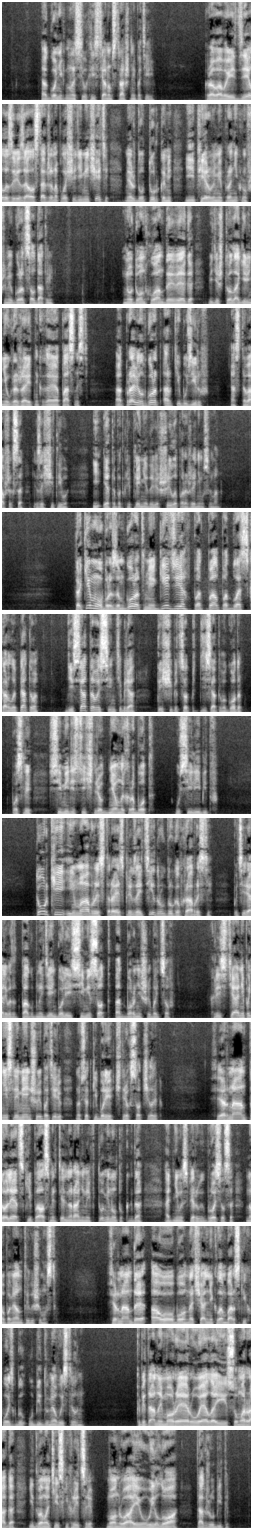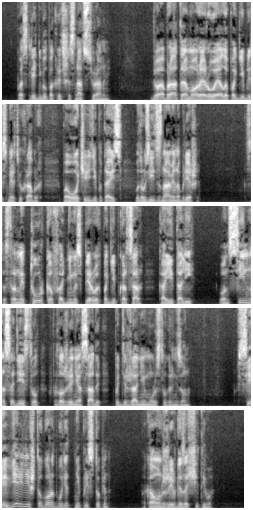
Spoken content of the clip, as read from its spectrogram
Огонь их наносил христианам страшные потери. Кровавое дело завязалось также на площади мечети между турками и первыми проникнувшими в город солдатами. Но Дон Хуан де Вега, видя, что лагерю не угрожает никакая опасность, отправил в город аркебузиров, остававшихся для защиты его, и это подкрепление довершило поражение мусульман. Таким образом, город Мегедия подпал под власть Карла V 10 сентября 1550 года после 74-дневных работ, усилий и битв. Турки и мавры, стараясь превзойти друг друга в храбрости, потеряли в этот пагубный день более 700 отборнейших бойцов. Христиане понесли меньшую потерю, но все-таки более 400 человек. Фернан Толецкий пал смертельно раненый в ту минуту, когда одним из первых бросился на упомянутый выше мост. Фернандо Аобо, начальник ломбардских войск, был убит двумя выстрелами. Капитаны Море Руэла и Сумарага и два мальтийских рыцаря, Монруа и Уиллоа, также убиты. Последний был покрыт шестнадцатью ранами. Два брата Море Руэла погибли смертью храбрых, по очереди пытаясь водрузить знамя на бреши. Со стороны турков одним из первых погиб корсар Каит Али. Он сильно содействовал в продолжении осады и поддержанию мужества гарнизона. Все верили, что город будет неприступен — пока он жив для защиты его.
